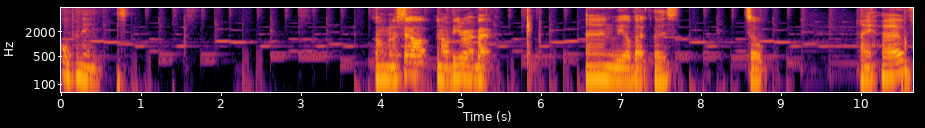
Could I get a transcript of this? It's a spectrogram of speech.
openings. So I'm gonna set up and I'll be right back. And we are back guys. So I have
